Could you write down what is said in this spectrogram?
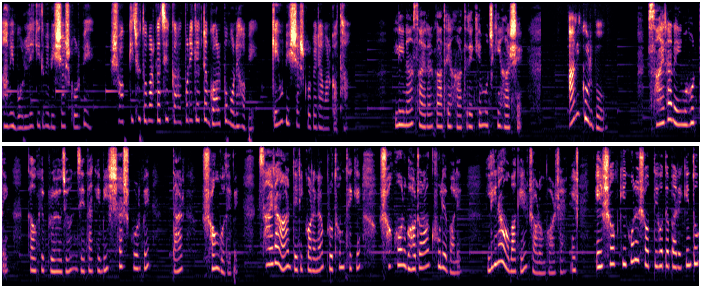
আমি বললে কি তুমি বিশ্বাস করবে? সব কিছু তোমার কাছে কাল্পনিক একটা গল্প মনে হবে। কেউ বিশ্বাস করবে না আমার কথা। লিনা সায়রার কাঁধে হাত রেখে মুচকি হাসে। আমি করব। সায়রার এই মুহূর্তে কাউকে প্রয়োজন যে তাকে বিশ্বাস করবে, তার সঙ্গ দেবে। সায়রা আর দেরি করে না প্রথম থেকে সকল ঘটনা খুলে বলে। লিনা অবাকের চরম পর্যায়ে। এসব কি করে সত্যি হতে পারে? কিন্তু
